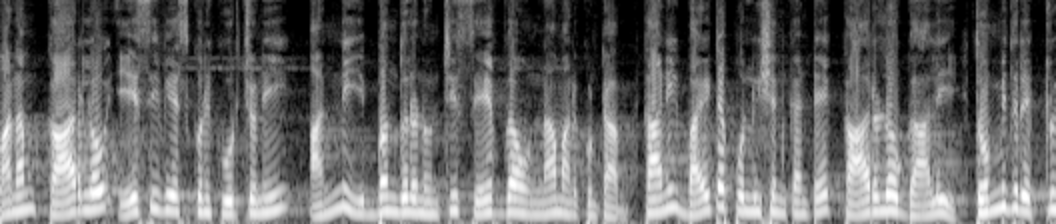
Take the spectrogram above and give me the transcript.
మనం కారులో ఏసీ వేసుకుని కూర్చుని అన్ని ఇబ్బందుల నుంచి సేఫ్గా ఉన్నాం అనుకుంటాం. కానీ బయట పొల్యూషన్ కంటే కారులో గాలి తొమ్మిది రెట్లు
